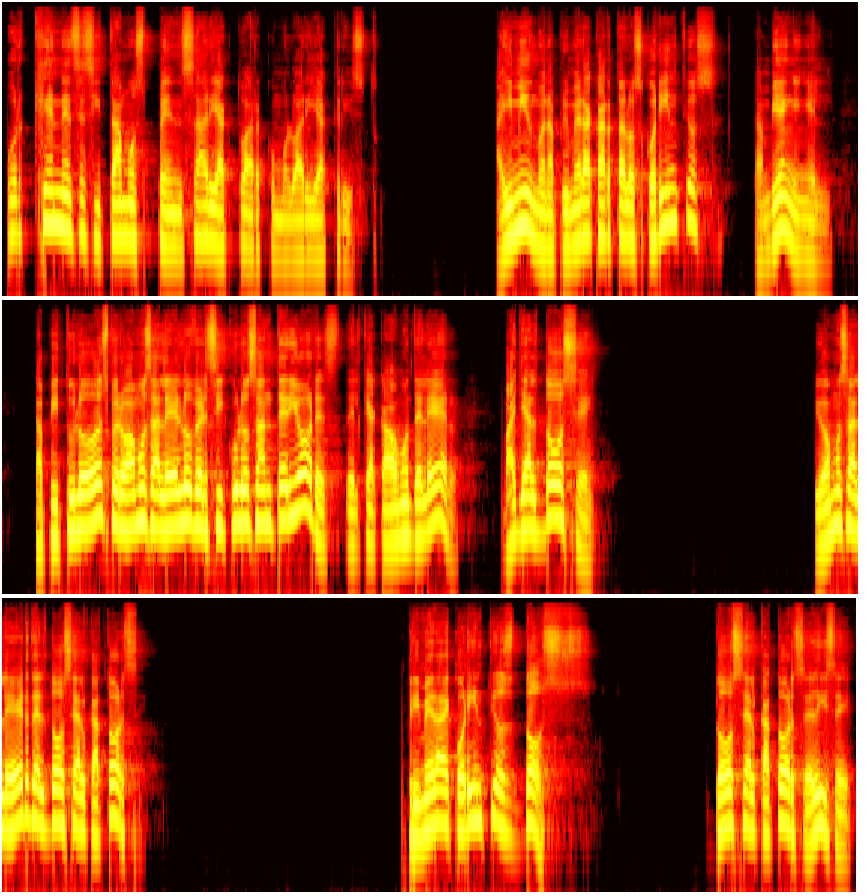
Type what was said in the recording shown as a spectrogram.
¿Por qué necesitamos pensar y actuar como lo haría Cristo? Ahí mismo en la primera carta a los Corintios, también en el capítulo 2, pero vamos a leer los versículos anteriores del que acabamos de leer. Vaya al 12. Y vamos a leer del 12 al 14. Primera de Corintios 2, 12 al 14 dice,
